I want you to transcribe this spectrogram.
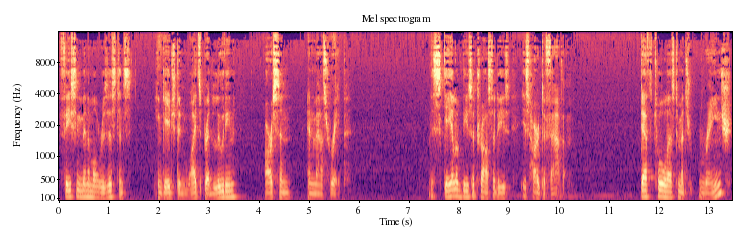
facing minimal resistance, engaged in widespread looting, arson, and mass rape. The scale of these atrocities is hard to fathom. Death toll estimates range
